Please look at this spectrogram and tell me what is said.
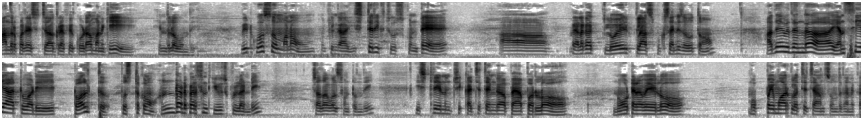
Andhra Pradesh geography కూడా మనకి ఇందులో ఉంది. వీటి కోసం మనం ముఖ్యంగా హిస్టరీకి చూసుకుంటే ఎలాగ లోయర్ క్లాస్ బుక్స్ అన్నీ చదువుతాం. అదేవిధంగా ఎన్సీఆర్టీ వాడి ట్వెల్త్ పుస్తకం హండ్రెడ్ పర్సెంట్ యూజ్ఫుల్ అండి. చదవలసి ఉంటుంది. హిస్టరీ నుంచి ఖచ్చితంగా పేపర్లో నూట ఇరవైలో ముప్పై మార్కులు వచ్చే ఛాన్స్ ఉంది కనుక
